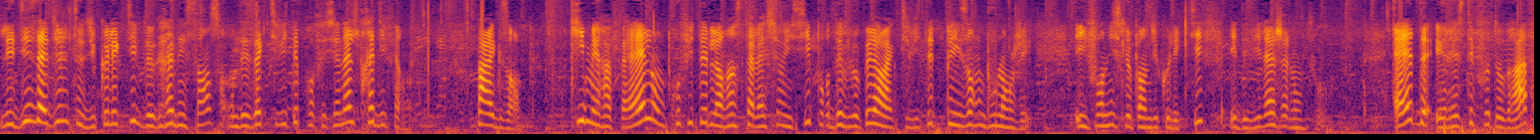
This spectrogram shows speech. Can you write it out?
Les 10 adultes du collectif de Grainescence ont des activités professionnelles très différentes. Par exemple, Kim et Raphaël ont profité de leur installation ici pour développer leur activité de paysans boulangers et ils fournissent le pain du collectif et des villages alentours. Ed est resté photographe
